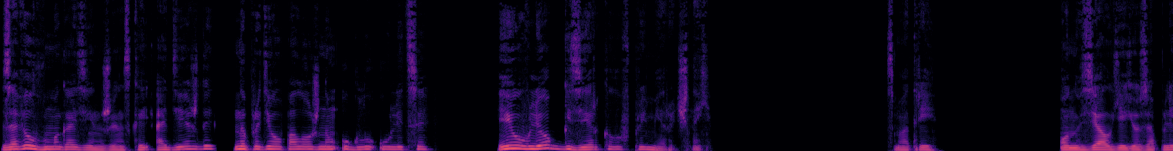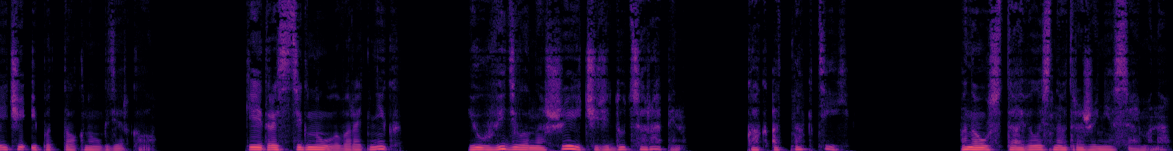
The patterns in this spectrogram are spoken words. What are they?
завел в магазин женской одежды на противоположном углу улицы и увлек к зеркалу в примерочной. «Смотри». Он взял ее за плечи и подтолкнул к зеркалу. Кейт расстегнула воротник и увидела на шее череду царапин, как от ногтей. Она уставилась на отражение Саймона.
